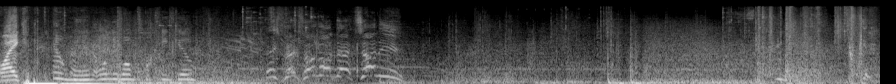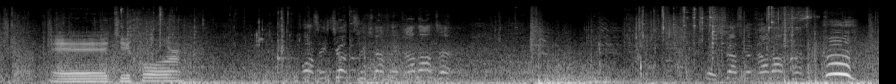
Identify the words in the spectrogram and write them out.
Like, oh man, only one fucking kill. Ich bin verwundet, Sunny. Eh, T4. Vorsicht, Schutz, ich werfe eine Granate. Ich werfe eine Granate.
